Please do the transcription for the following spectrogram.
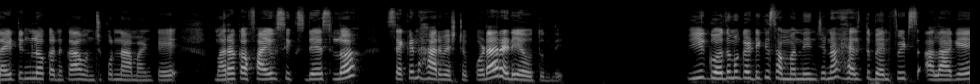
లైటింగ్లో కనుక ఉంచుకున్నామంటే మరొక ఫైవ్ సిక్స్ డేస్లో సెకండ్ హార్వెస్ట్ కూడా రెడీ అవుతుంది. ఈ గోధుమ గడ్డికి సంబంధించిన హెల్త్ బెనిఫిట్స్ అలాగే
